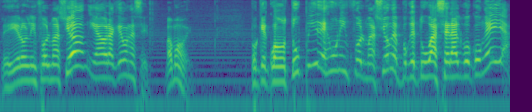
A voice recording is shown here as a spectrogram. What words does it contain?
Le dieron la información y ahora ¿qué van a hacer? Vamos a ver. Porque cuando tú pides una información es porque tú vas a hacer algo con ella.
